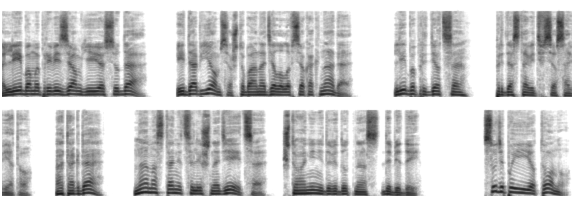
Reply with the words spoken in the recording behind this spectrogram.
«Либо мы привезем ее сюда и добьемся, чтобы она делала все как надо, либо придется предоставить все совету. А тогда нам останется лишь надеяться, что они не доведут нас до беды. Судя по ее тону,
